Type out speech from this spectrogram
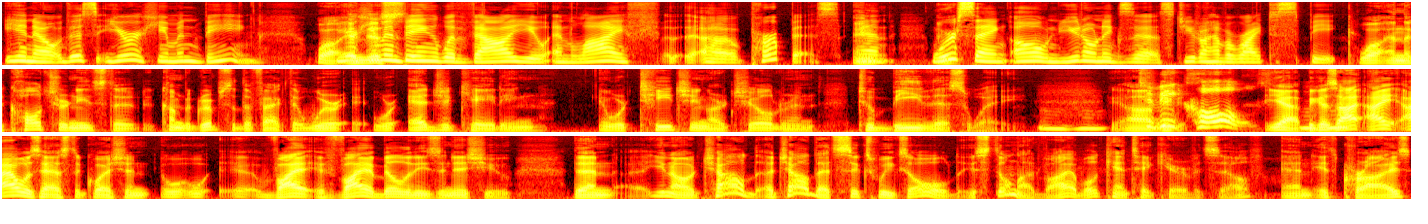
you know, this you're a human being. Well, you're a human this- being with value and life, uh, purpose, and, And- we're saying, "Oh, you don't exist. You don't have a right to speak." Well, and the culture needs to come to grips with the fact that we're we're educating and we're teaching our children to be this way. Uh, to be bec- cold. Yeah, because I, I, I always ask the question: w- w- vi- if viability is an issue, then uh, you know a child a child that's six weeks old is still not viable. It can't take care of itself, and it cries.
